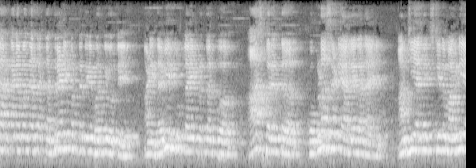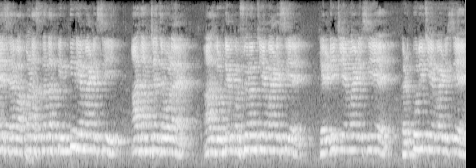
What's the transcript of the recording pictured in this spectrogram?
कारखान्यामध्ये आता कंत्राटी पद्धतीने भरती होते. आणि नवीन कुठलाही प्रकल्प आजपर्यंत कोकणासाठी आलेला नाही. आमची या दृष्टीने मागणी आहे साहेब आपण असताना तीन तीन एम आय डी सी आज आमच्या जवळ आहे. आज लोटे परशुरामची एम आय डी सी आहे खेरडीची एम आय डी सी आहे खडकोलीची एम आय डी सी आहे.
